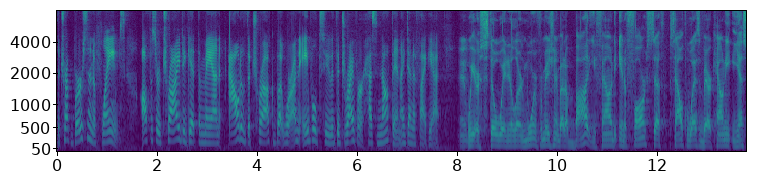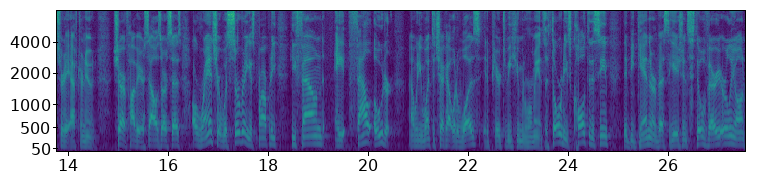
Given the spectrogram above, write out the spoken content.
the truck burst into flames. Officer tried to get the man out of the truck but were unable to. The driver has not been identified yet. And we are still waiting to learn more information about a body found in a far south, southwest Bexar County yesterday afternoon. Sheriff Javier Salazar says a rancher was surveying his property. He found a foul odor. Now, when he went to check out what it was, it appeared to be human remains. Authorities called to the scene. They began their investigation still very early on,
